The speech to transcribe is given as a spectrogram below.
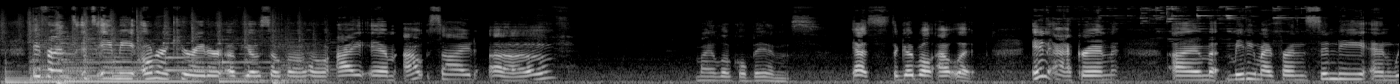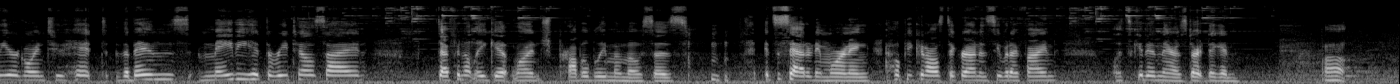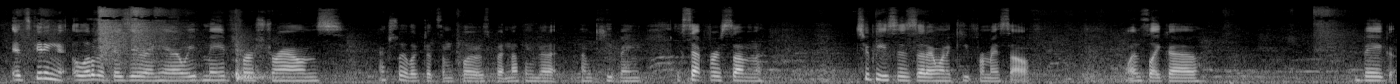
Hey friends, it's Amy, owner and curator of Yoso Boho. I am outside of my local bins. Yes, the Goodwill outlet in Akron. I'm meeting my friend Cindy and we are going to hit the bins, maybe hit the retail side, definitely get lunch, probably mimosas. it's a Saturday morning. I hope you can all stick around and see what I find. Let's get in there and start digging. Well, it's getting a little bit busier in here. We've made first rounds. Actually looked at some clothes, but nothing that I'm keeping, except for some two pieces that I want to keep for myself. One's like a big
